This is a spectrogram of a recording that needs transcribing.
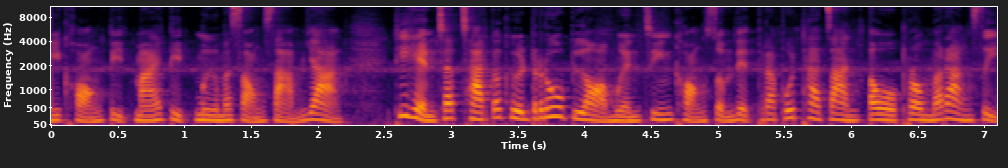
มีของติดไม้ติดมือมา2อสามอย่าง ที่เห็นชัดๆก็คือรูปหล่อเหมือนจริงของสมเด็จพระพุทธาจารย์โตพรหมรังสี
